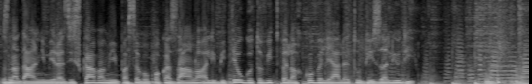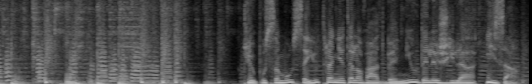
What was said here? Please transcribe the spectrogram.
Z nadaljnimi raziskavami pa se bo pokazalo, ali bi te ugotovitve lahko veljale tudi za ljudi. Thank you. Kljub vsemu se jutranje telovadbe ni udeležila Iza.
